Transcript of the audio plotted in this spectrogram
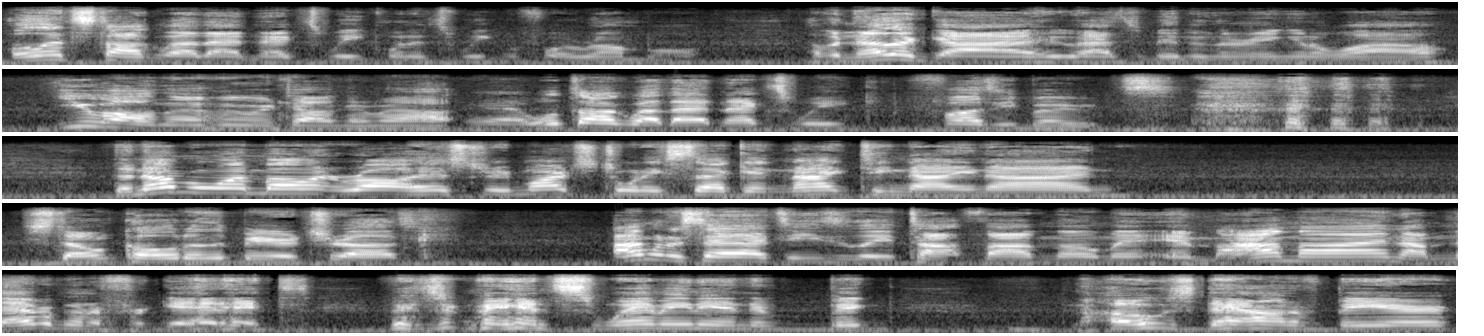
Well, let's talk about that next week when it's week before Rumble of another guy who hasn't been in the ring in a while. You all know who we're talking about. Yeah, we'll talk about that next week. Fuzzy boots. The number one moment in Raw history, March twenty second, nineteen ninety nine. Stone Cold in the beer truck. I'm going to say that's easily a top five moment in my mind. I'm never going to forget it. Vince McMahon swimming in a big hose down of beer.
